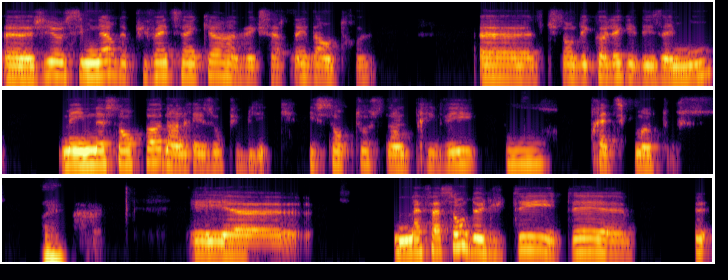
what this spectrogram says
j'ai un séminaire depuis 25 ans avec certains d'entre eux, qui sont des collègues et des amis, mais ils ne sont pas dans le réseau public. Ils sont tous dans le privé ou pratiquement tous. Et euh, ma façon de lutter était euh, euh,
